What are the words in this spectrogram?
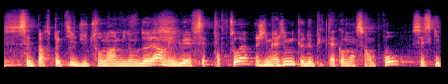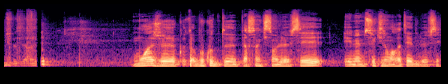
cette perspective du tournoi à un million de dollars mais l'UFC pour toi j'imagine que depuis que tu as commencé en pro c'est ce qui te faisait rêver Moi, je côtoie beaucoup de personnes qui sont à l'UFC et même ceux qui ont arrêté de l'UFC.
